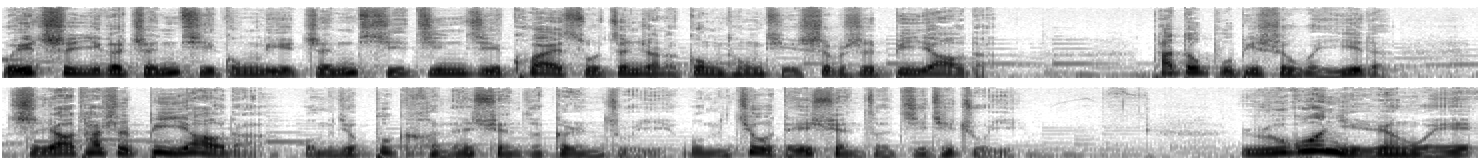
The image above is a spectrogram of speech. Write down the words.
维持一个整体功利、整体经济快速增长的共同体是不是必要的？它都不必是唯一的，只要它是必要的，我们就不可能选择个人主义，我们就得选择集体主义。如果你认为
